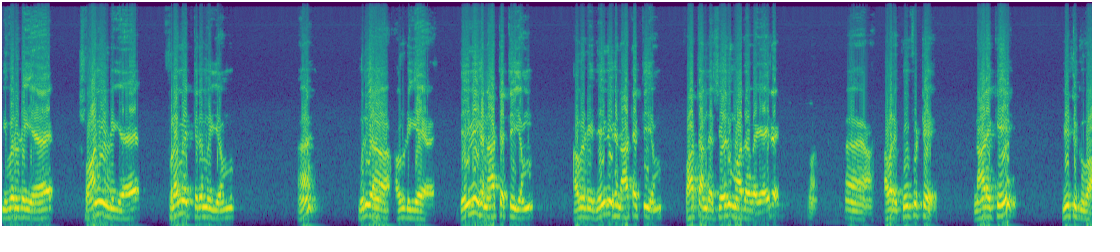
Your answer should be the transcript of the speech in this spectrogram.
இவருடைய சுவாமியுடைய புலமை திறமையும் ஆ, முருக அவருடைய தெய்வீக நாட்டத்தையும் அவருடைய தெய்வீக நாட்டத்தையும் பார்த்த அந்த சேது மாதவையர் அவரை குறிப்பிட்டு நாளைக்கு வீட்டுக்கு வா.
